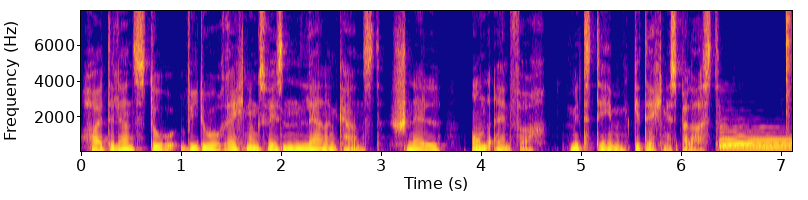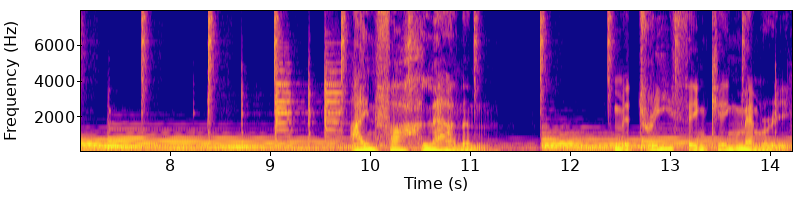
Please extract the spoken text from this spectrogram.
Heute lernst du, wie du Rechnungswesen lernen kannst, schnell und einfach mit dem Gedächtnispalast. Einfach lernen mit Rethinking Memory.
